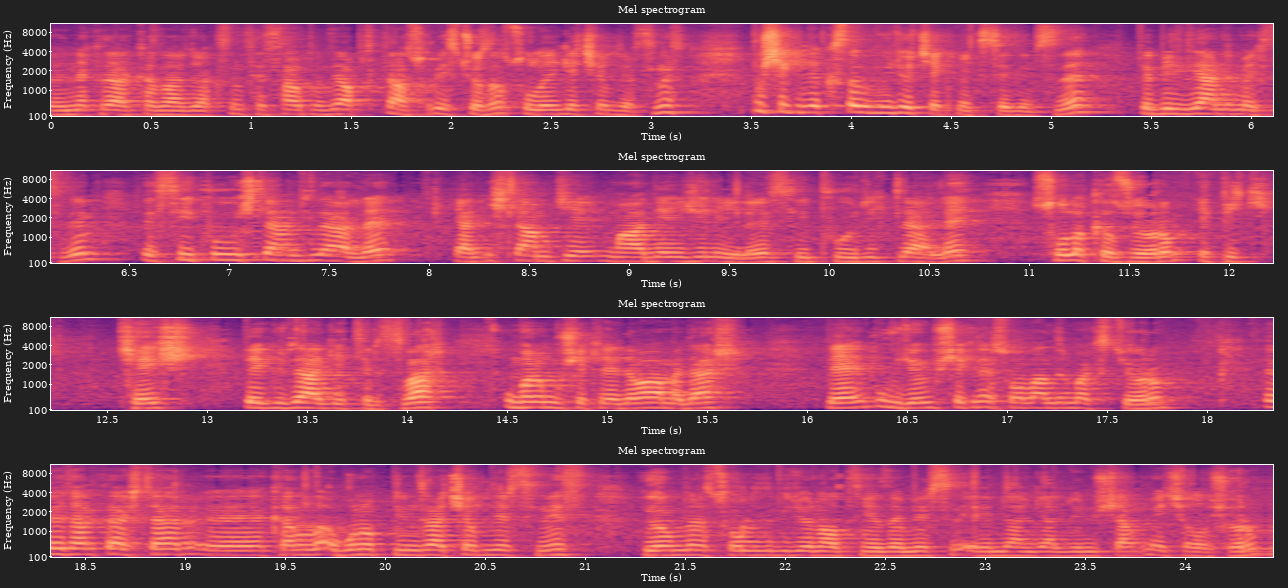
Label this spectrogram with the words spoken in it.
e, ne kadar kazanacaksınız hesabınızı yaptıktan sonra istiyorsanız soloya geçebilirsiniz. Bu şekilde kısa bir video çekmek istedim size ve bilgilendirmek istedim. Ve CPU işlemcilerle yani işlemci madenciliğiyle, CPU riglerle sola kazıyorum. Epic Cache ve güzel getirisi var. Umarım bu şekilde devam eder ve bu videoyu bu şekilde sonlandırmak istiyorum. Evet arkadaşlar e, kanala abone olup bildirim açabilirsiniz. Yorumları soruları videonun altına yazabilirsiniz. Elimden geldiği dönüş yapmaya çalışıyorum.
